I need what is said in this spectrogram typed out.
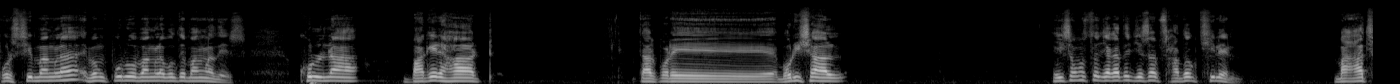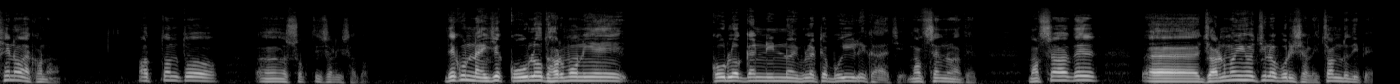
পশ্চিমবাংলা এবং পূর্ব বাংলা বলতে বাংলাদেশ। খুলনা, বাগেরহাট, তারপরে বরিশাল। এই সমস্ত জায়গাতে যেসব সাধক ছিলেন বা আছেনও এখনও অত্যন্ত শক্তিশালী সাধক। দেখুন না, এই যে কৌল ধর্ম নিয়ে কৌলজ্ঞান নির্ণয় বলে একটা বই লেখা আছে মৎস্যেন্দ্রনাথের। মৎস্যনাথের জন্মই হয়েছিল বরিশালে চন্দ্রদ্বীপে।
